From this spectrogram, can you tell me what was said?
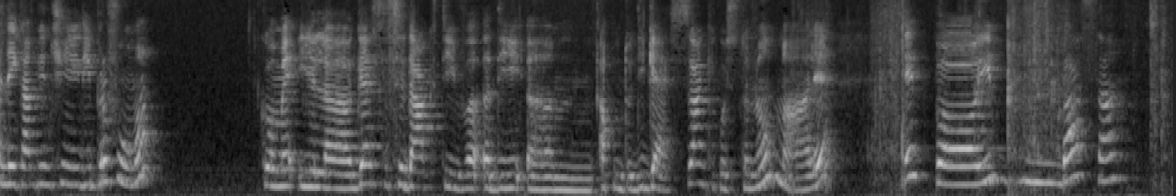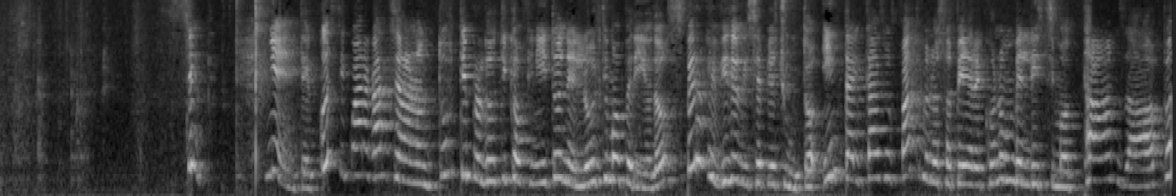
dei campioncini di profumo come il Guess Seductive di, um, appunto di Guess, anche questo non male. E poi mm, basta niente, questi qua ragazzi erano tutti i prodotti che ho finito nell'ultimo periodo. Spero che il video vi sia piaciuto. In tal caso fatemelo sapere con un bellissimo thumbs up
